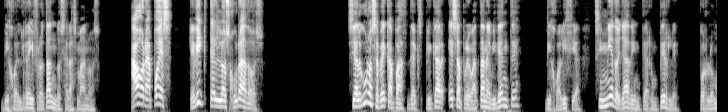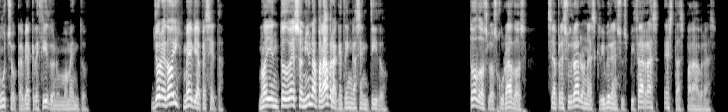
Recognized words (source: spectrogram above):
dijo el rey frotándose las manos. Ahora, pues, que dicten los jurados. Si alguno se ve capaz de explicar esa prueba tan evidente, dijo Alicia, sin miedo ya de interrumpirle, por lo mucho que había crecido en un momento. Yo le doy media peseta. No hay en todo eso ni una palabra que tenga sentido. Todos los jurados se apresuraron a escribir en sus pizarras estas palabras.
